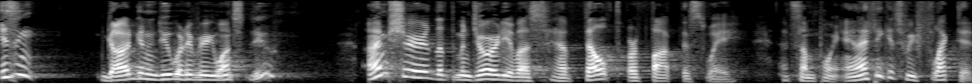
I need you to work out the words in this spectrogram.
isn't God going to do whatever He wants to do? I'm sure that the majority of us have felt or thought this way at some point. And I think it's reflected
